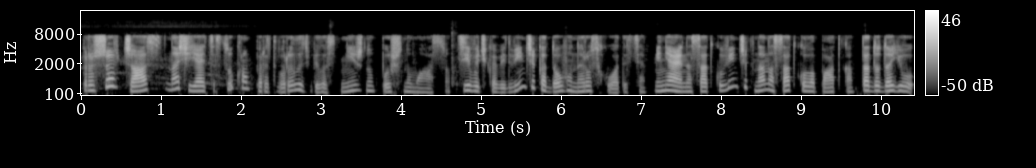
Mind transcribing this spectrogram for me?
Пройшов час, наші яйця з цукром перетворились в білосніжну пишну масу. Цівочка від вінчика довго не розходиться. Міняю насадку вінчик на насадку лопатка та додаю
